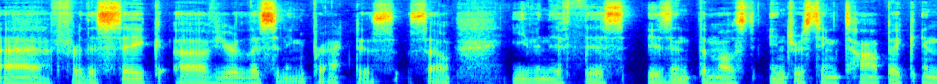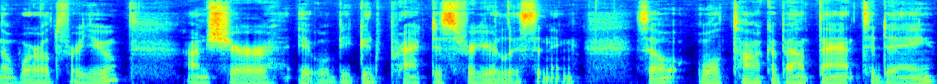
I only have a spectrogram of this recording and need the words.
uh, for the sake of your listening practice. So, even if this isn't the most interesting topic in the world for you, I'm sure it will be good practice for your listening. So, we'll talk about that today.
